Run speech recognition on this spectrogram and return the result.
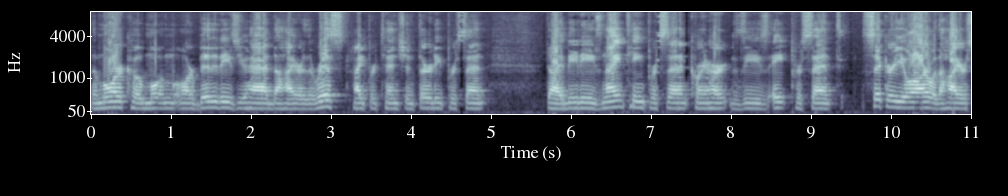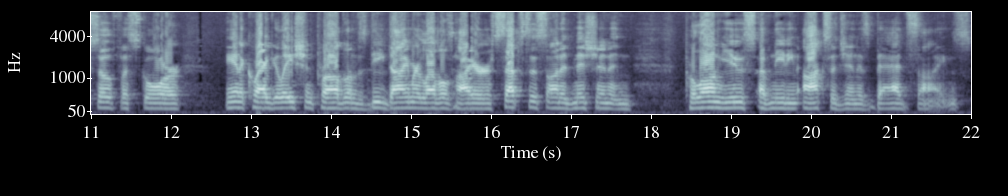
The more comorbidities you had, the higher the risk. Hypertension, 30%. Diabetes, 19%. Coronary heart disease, 8%. Sicker you are with a higher SOFA score, anticoagulation problems, D-dimer levels higher, sepsis on admission, and prolonged use of needing oxygen is bad signs.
